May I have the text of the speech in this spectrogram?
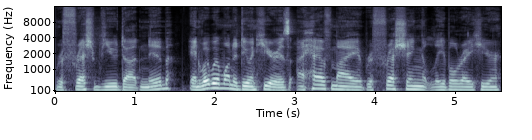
refresh view.nib. And what we want to do in here is I have my refreshing label right here,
